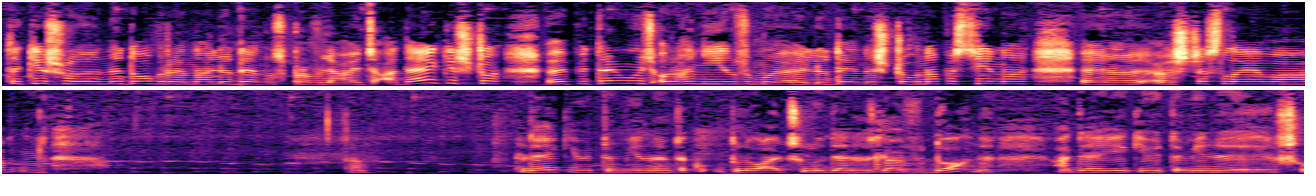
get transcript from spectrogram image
такі, що недобре на людину справляються, а деякі, що е, підтримують організм людини, що вона постійно е, щаслива. Деякі вітаміни так впливають, що людина зразу дохне, а деякі вітаміни, що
